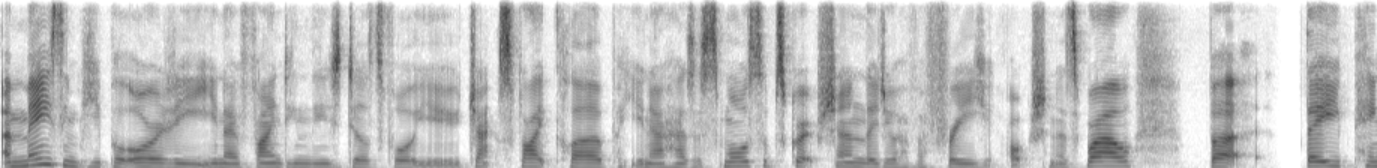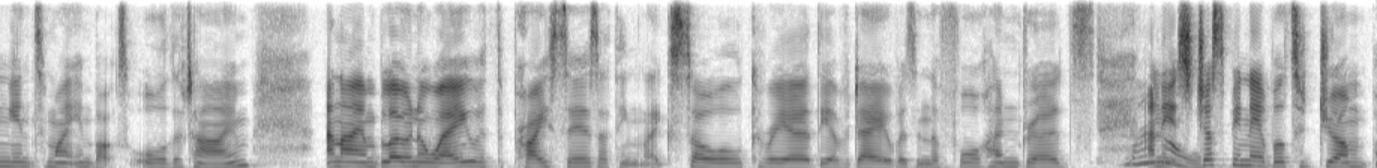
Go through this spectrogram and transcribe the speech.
amazing people already you know finding these deals for you. Jack's flight club you know has a small subscription. They do have a free option as well. But they ping into my inbox all the time and I am blown away with the prices. I think like Seoul, Korea the other day was in the 400s. And it's just being able to jump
